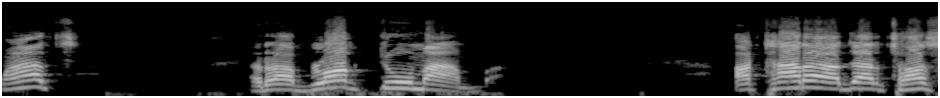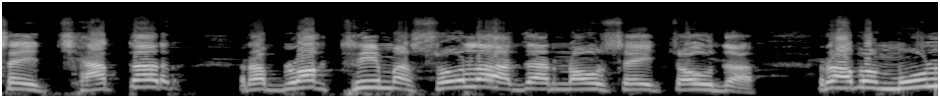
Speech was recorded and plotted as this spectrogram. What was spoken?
पाँच र ब्लक टूमा अठार हजार छ सय छ्यात्तर र ब्लक थ्रीमा सोह्र हजार नौ सय चौध र अब मूल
